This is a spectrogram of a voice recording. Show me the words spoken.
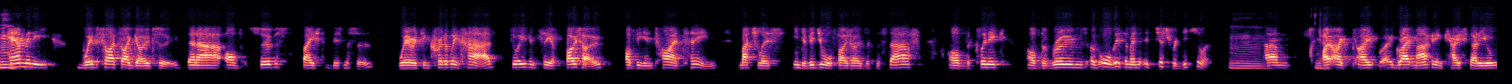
mm. how many websites I go to that are of service based businesses where it's incredibly hard to even see a photo of the entire team, much less individual photos of the staff, of the clinic, of the rooms, of all this. I mean, it's just ridiculous. Mm. Um, yeah. I, I, I, a great marketing case study, or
